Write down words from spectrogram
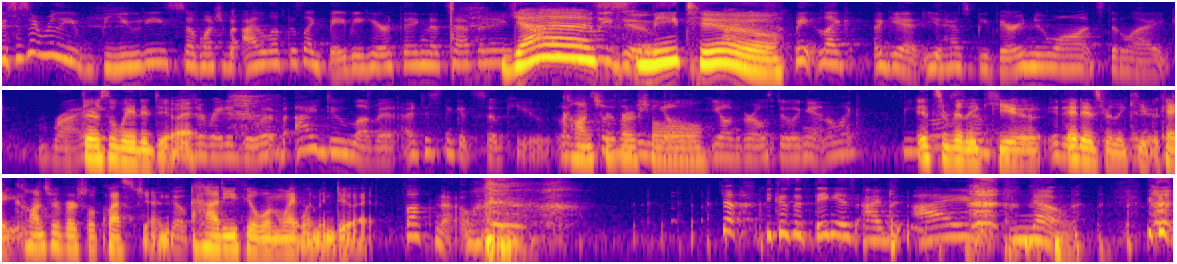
This isn't really beauty so much, but I love this like baby hair thing that's happening. Yes, really me too. I mean, like again, it has to be very nuanced and like right. There's a way to do There's it. There's a way to do it, but I do love it. I just think it's so cute. Like, I sort of love the Controversial. young, young girls doing it, and I'm like, It's really so cute. It it is. is really cute. is okay, cute. controversial question. Go How do you feel when white women do it? Fuck no. no, because the thing is, I I no because.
